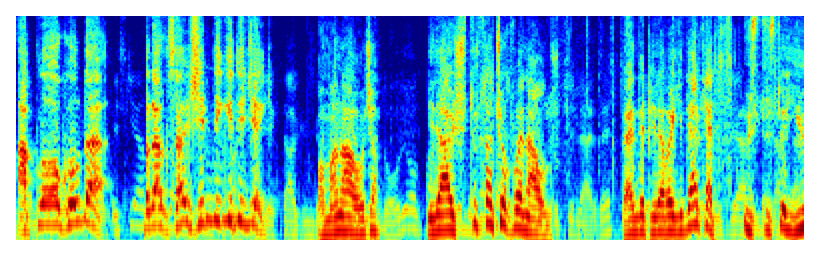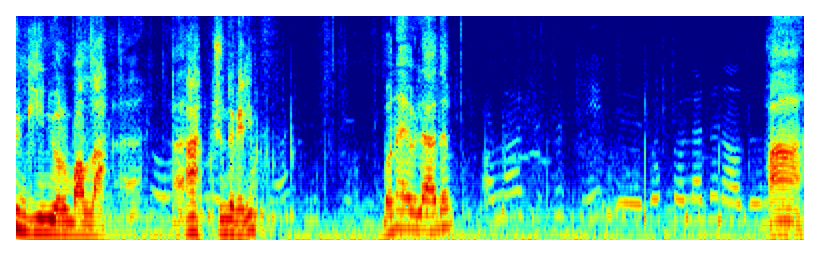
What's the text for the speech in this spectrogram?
Aklı okulda. Bıraksan şimdi gidecek. Aman ha hocam. Bir daha üşütürsen çok fena olur. Ben de pilava giderken üst üste yün giyiniyorum vallahi. Ha şunu da vereyim. Bu ne evladım? Ha.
